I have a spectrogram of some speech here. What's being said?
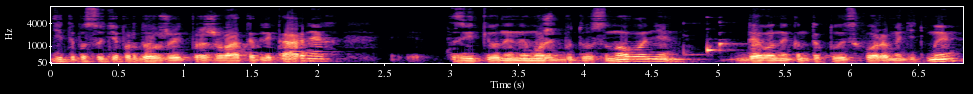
діти по суті продовжують проживати в лікарнях, звідки вони не можуть бути усиновлені, де вони контактують з хворими дітьми,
